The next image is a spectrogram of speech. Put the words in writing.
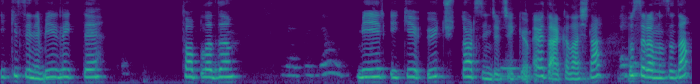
İkisini birlikte topladım. 1 2 3 4 zincir çekiyorum. Evet arkadaşlar bu sıramızı da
